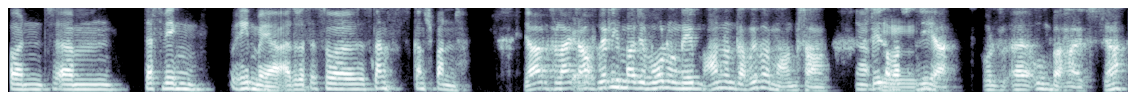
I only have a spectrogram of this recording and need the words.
Und ähm, deswegen reden wir ja. Also das ist so, das ist ganz, ganz spannend. Ja, und vielleicht auch wirklich mal die Wohnung nebenan und darüber mal anschauen. Ja. Steht auch was näher und äh, unbeheizt, ja.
